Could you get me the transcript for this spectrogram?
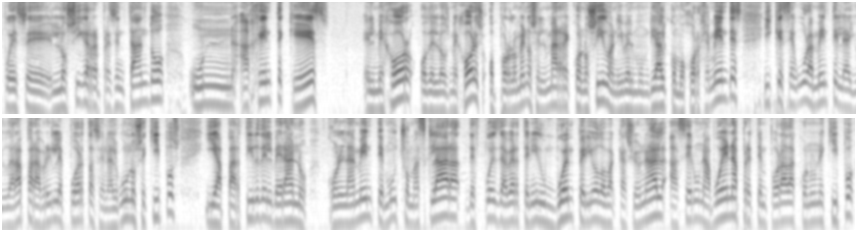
pues eh, lo sigue representando un agente que es el mejor o de los mejores, o por lo menos el más reconocido a nivel mundial como Jorge Méndez, y que seguramente le ayudará para abrirle puertas en algunos equipos y a partir del verano, con la mente mucho más clara, después de haber tenido un buen periodo vacacional, hacer una buena pretemporada con un equipo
